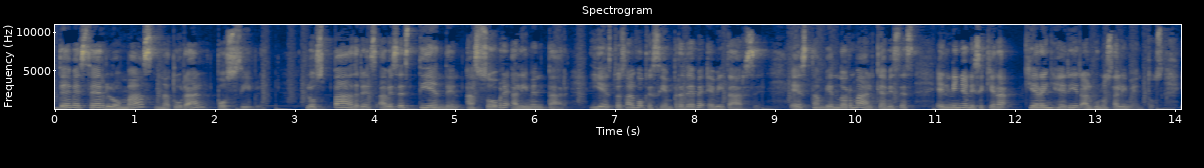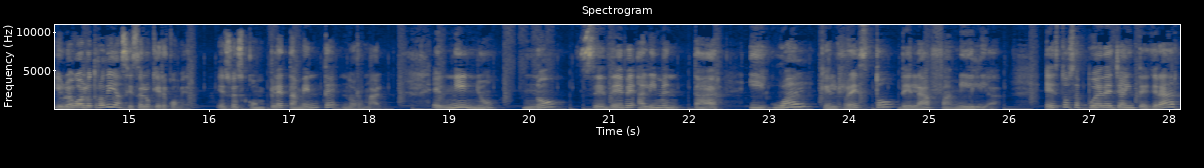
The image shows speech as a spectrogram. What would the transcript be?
Debe ser lo más natural posible. Los padres a veces tienden a sobrealimentar y esto es algo que siempre debe evitarse. Es también normal que a veces el niño ni siquiera quiera ingerir algunos alimentos y luego al otro día sí se lo quiere comer. Eso es completamente normal. El niño no se debe alimentar igual que el resto de la familia. Esto se puede ya integrar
